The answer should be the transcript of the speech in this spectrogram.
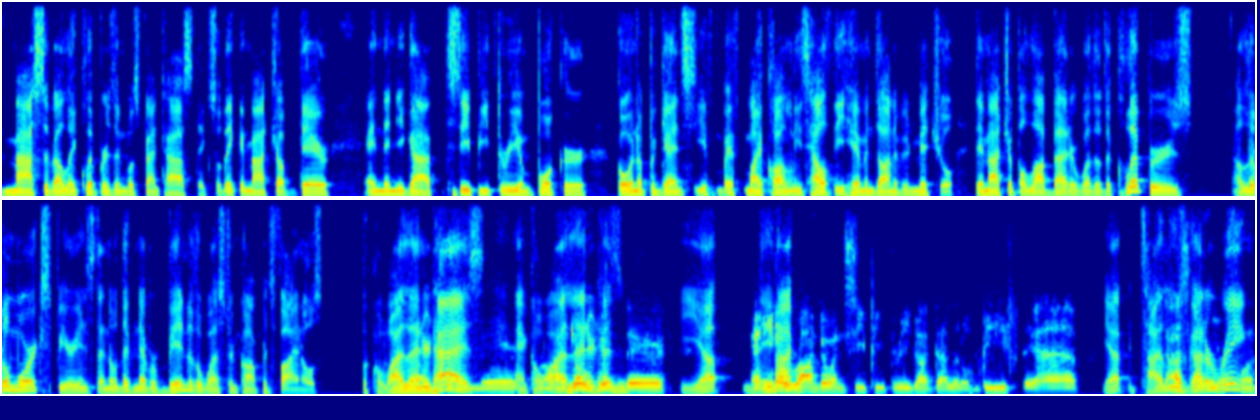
massive LA Clippers and was fantastic. So they can match up there. And then you got CP3 and Booker going up against if if Mike Conley's healthy, him and Donovan Mitchell, they match up a lot better. Whether the Clippers a little more experienced, I know they've never been to the Western Conference Finals, but Kawhi Leonard has, there. and Kawhi Rondo Leonard has. There. Yep. And you know, got, Rondo and CP3 got that little beef they have. Yep, Tyler's got a ring.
